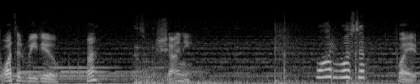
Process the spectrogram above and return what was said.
What did we do? Huh? So shiny. What was the... Wait.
